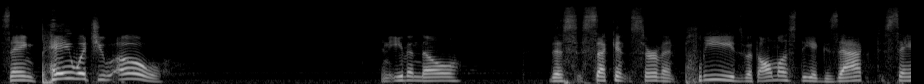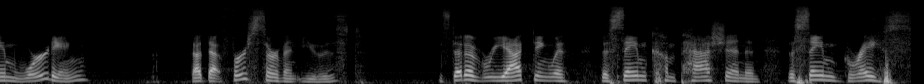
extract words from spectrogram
saying, Pay what you owe. And even though this second servant pleads with almost the exact same wording that that first servant used, instead of reacting with the same compassion and the same grace,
